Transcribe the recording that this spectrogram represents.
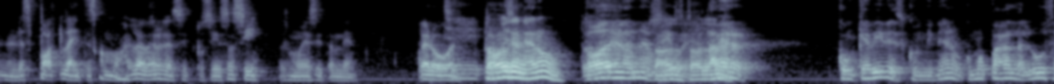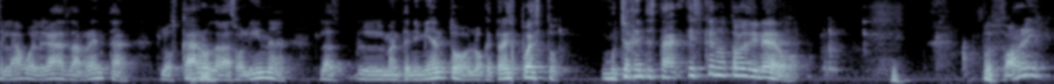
en el spotlight. Es como, a la verga, sí, pues sí, es así, es muy así también. Pero bueno. Sí, Todo es dinero. Todo es dinero, lana. sí, Todo- A ver, ¿con qué vives? Con dinero. ¿Cómo pagas la luz, el agua, el gas, la renta, los carros, la gasolina, las- el mantenimiento, lo que traes puesto? Mucha gente está, es que no todo es dinero. Pues sorry.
